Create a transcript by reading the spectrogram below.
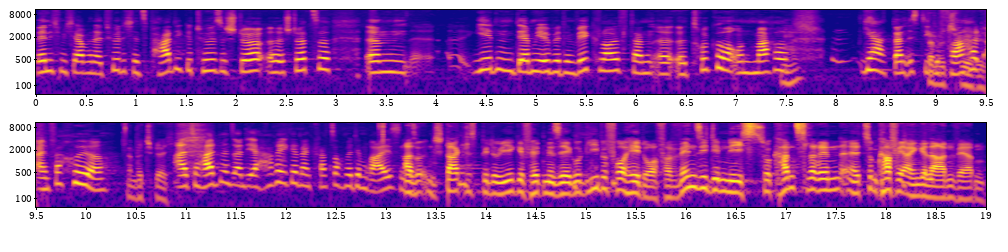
Wenn ich mich aber natürlich ins Partygetöse stör, äh, stürze, ähm, jeden, der mir über den Weg läuft, dann äh, äh drücke und mache, mhm. ja, dann ist die dann Gefahr halt einfach höher. Dann wird schwierig. Also halten wir uns an die AHA-Regeln, dann klappt es auch mit dem Reisen. Also ein starkes Plädoyer gefällt mir sehr gut. Liebe Frau Hedorfer, wenn Sie demnächst zur Kanzlerin äh, zum Kaffee eingeladen werden,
